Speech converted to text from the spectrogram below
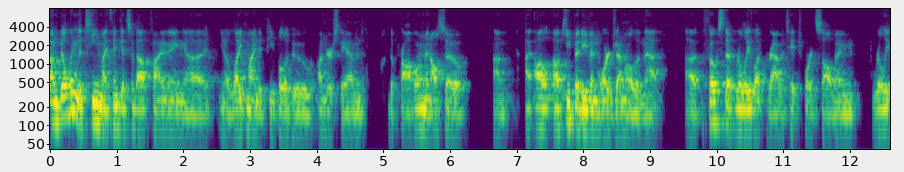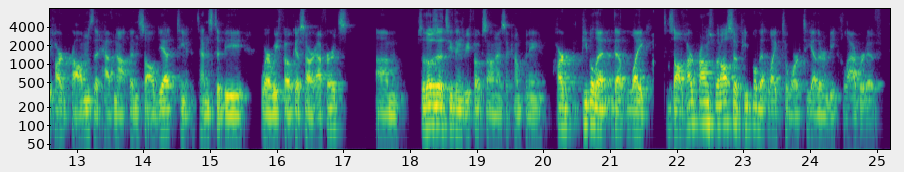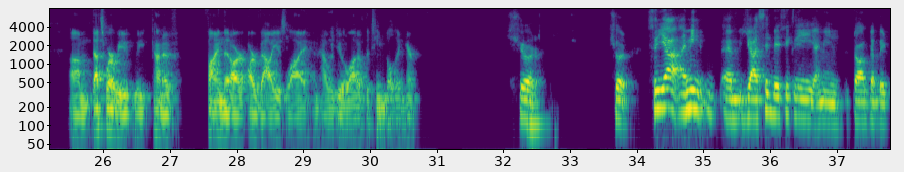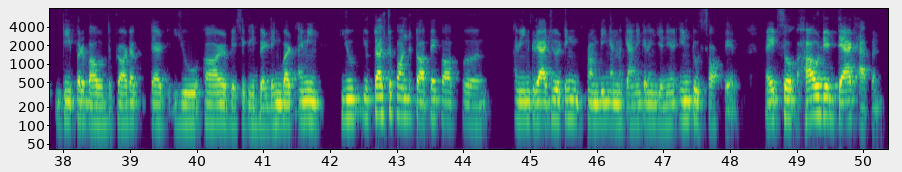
on building the team i think it's about finding uh, you know like-minded people who understand the problem and also um, I, will I'll keep it even more general than that. Uh, folks that really like gravitate towards solving really hard problems that have not been solved yet t- tends to be where we focus our efforts um, so those are the two things we focus on as a company. Hard people that that like to solve hard problems, but also people that like to work together and be collaborative. Um, that's where we we kind of find that our our values lie and how we do a lot of the team building here. Sure, sure. So yeah, I mean, um, Yasir basically, I mean, talked a bit deeper about the product that you are basically building, but I mean, you you touched upon the topic of uh, I mean, graduating from being a mechanical engineer into software, right? So how did that happen?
